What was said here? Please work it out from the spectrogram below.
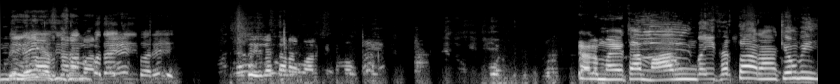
ਨਹੀਂ ਅਸੀਂ ਸਾਨੂੰ ਪਤਾ ਇਹ ਚੀਜ਼ ਬਾਰੇ। ਚੱਲ ਮੈਂ ਤਾਂ ਮਾਰੂੰਗਾ ਹੀ ਫਿਰ ਧਾਰਾਂ ਕਿਉਂ ਵੀ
